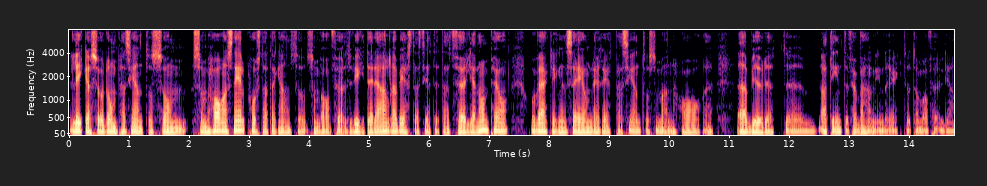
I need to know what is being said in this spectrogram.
Likaså de patienter som, som har en snäll prostatacancer som bara följs, vilket är det allra bästa sättet att följa dem på och verkligen se om det är rätt patienter som man har eh, erbjudit eh, att inte få behandling direkt utan bara följa.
